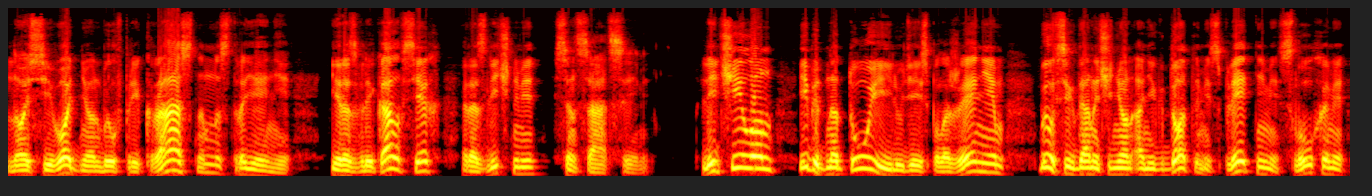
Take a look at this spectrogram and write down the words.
но сегодня он был в прекрасном настроении и развлекал всех различными сенсациями. Лечил он и бедноту, и людей с положением, был всегда начинен анекдотами, сплетнями, слухами.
